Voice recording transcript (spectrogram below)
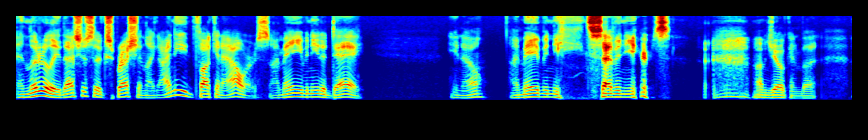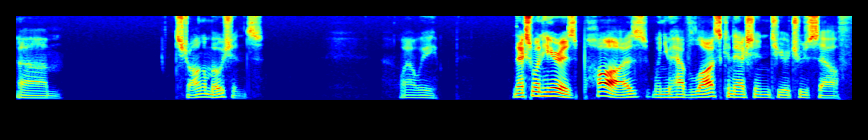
and literally, that's just an expression. Like, I need fucking hours. I may even need a day. You know, I may even need seven years. I'm joking, but um, strong emotions. Wow, we. Next one here is pause when you have lost connection to your true self.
